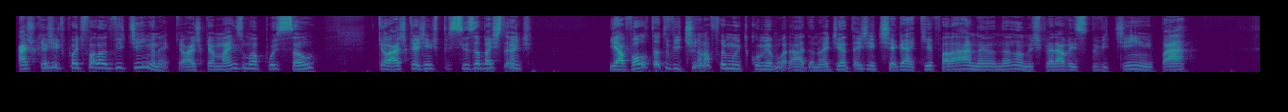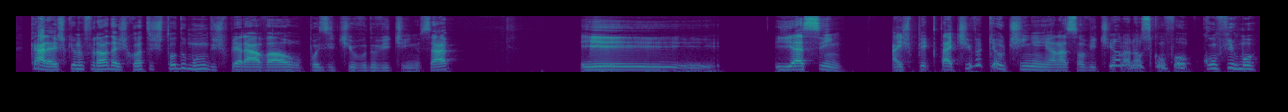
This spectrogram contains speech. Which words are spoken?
acho que a gente pode falar do Vitinho, né? Que eu acho que é mais uma posição que eu acho que a gente precisa bastante. E a volta do Vitinho, ela foi muito comemorada. Não adianta a gente chegar aqui e falar, ah, não, não, não esperava isso do Vitinho, pá. Cara, acho que no final das contas todo mundo esperava algo positivo do Vitinho, sabe? E. E assim, a expectativa que eu tinha em relação ao Vitinho, ela não se confirmou.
